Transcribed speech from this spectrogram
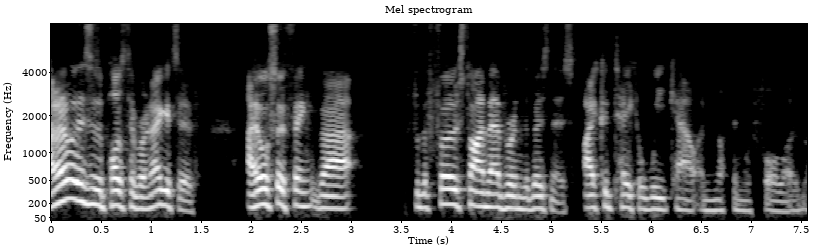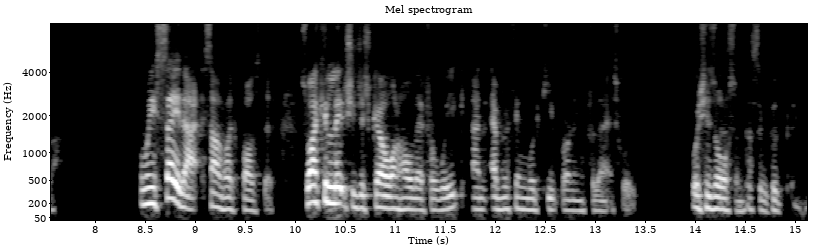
I don't know whether this is a positive or a negative. I also think that for the first time ever in the business, I could take a week out and nothing would fall over. And when you say that, it sounds like a positive. So I could literally just go on holiday for a week and everything would keep running for the next week, which is awesome. That's a good thing.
